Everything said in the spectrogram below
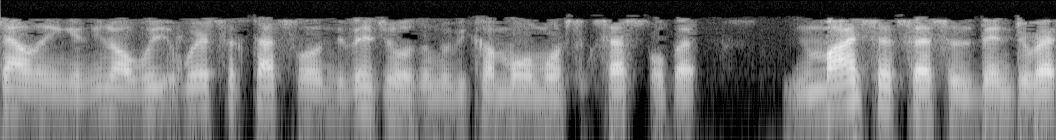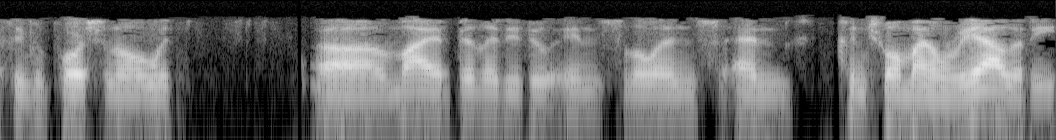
selling and you know, we we're successful individuals and we become more and more successful, but my success has been directly proportional with uh my ability to influence and control my own reality.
